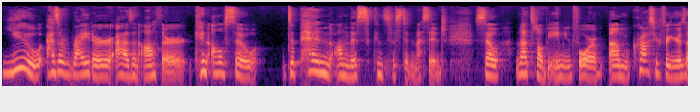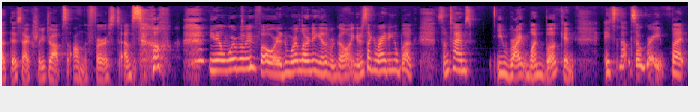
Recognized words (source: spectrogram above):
you as a writer, as an author can also depend on this consistent message. So that's what I'll be aiming for. Um, cross your fingers that this actually drops on the first. Um, so, you know, we're moving forward and we're learning as we're going. It's just like writing a book. Sometimes you write one book and it's not so great, but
